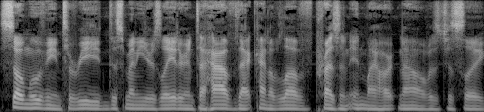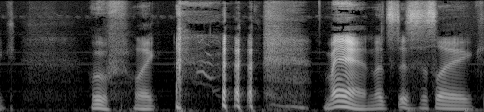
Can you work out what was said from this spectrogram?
so moving to read this many years later and to have that kind of love present in my heart now was just like, oof, like. man, that's it's just like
